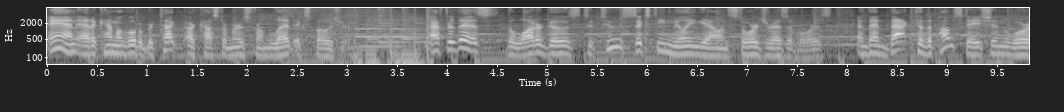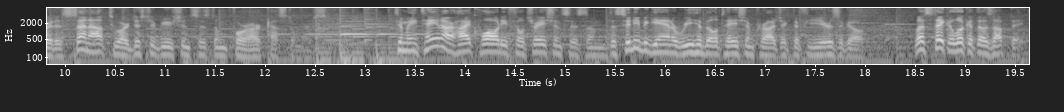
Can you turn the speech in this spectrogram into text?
and add a chemical to protect our customers from lead exposure. After this, the water goes to two 16 million gallon storage reservoirs and then back to the pump station where it is sent out to our distribution system for our customers. To maintain our high quality filtration system, the city began a rehabilitation project a few years ago. Let's take a look at those updates.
